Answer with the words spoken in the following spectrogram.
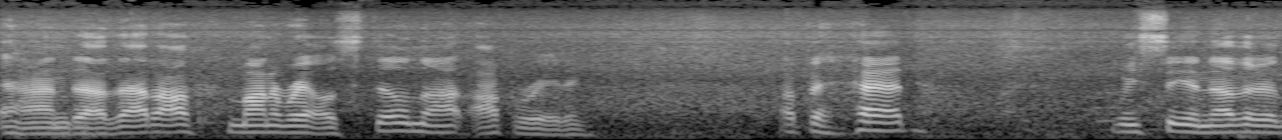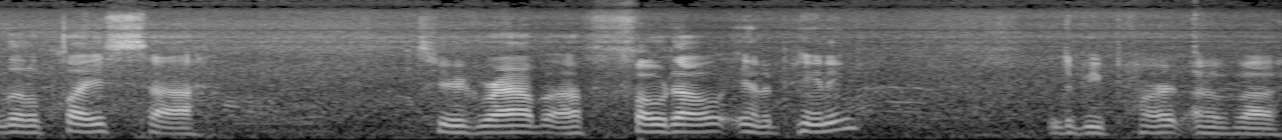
And uh, that op- monorail is still not operating. Up ahead, we see another little place uh, to grab a photo in a painting and to be part of a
